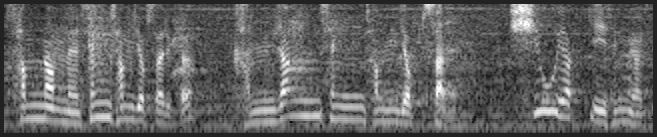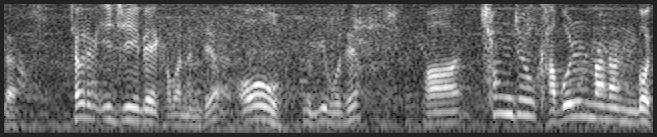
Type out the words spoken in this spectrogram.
삼남매 생삼겹살일까요? 간장 생삼겹살, 시우야끼 생삼겹살. 자, 그럼 이 집에 가봤는데요. 오, 여기 보세요. 아, 청주 가볼 만한 곳.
